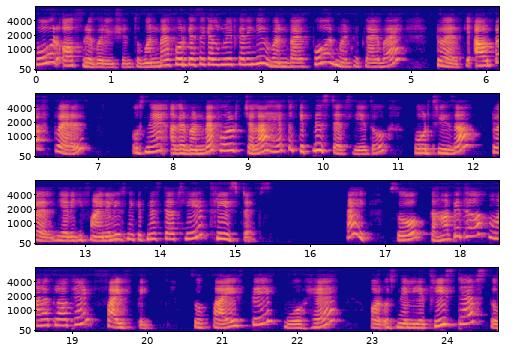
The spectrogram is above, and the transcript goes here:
four of revolution तो वन बाय फोर कैसे कैलकुलेट करेंगे? One by four multiply by twelve, कि आउट ऑफ़ ट्वेल्व उसने अगर वन बाय फोर चला है तो कितने स्टेप्स लिए? तो फोर थ्री ज़ा ट्वेल्व यानी कि फाइनली उसने कितने स्टेप्स लिए? थ्री स्टेप्स राइट सो कहाँ पे था हमारा क्लॉक हैंड फाइव पे. सो so, फाइव पे वो है और उसने लिए थ्री स्टेप्स तो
